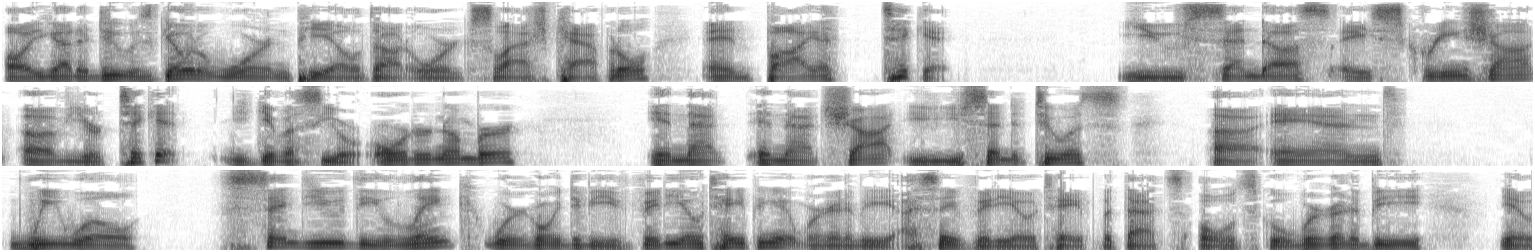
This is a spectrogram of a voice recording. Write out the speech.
All you got to do is go to warrenpl.org slash capital and buy a ticket. You send us a screenshot of your ticket. You give us your order number in that in that shot. You, you send it to us, uh, and we will send you the link. We're going to be videotaping it. We're going to be I say videotape, but that's old school. We're going to be you know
